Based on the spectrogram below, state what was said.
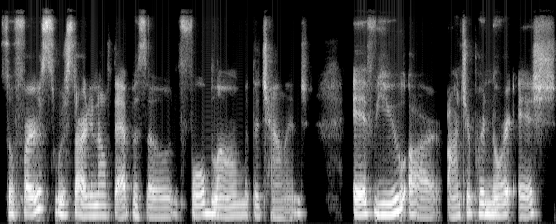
So, first, we're starting off the episode full blown with the challenge. If you are entrepreneur ish,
